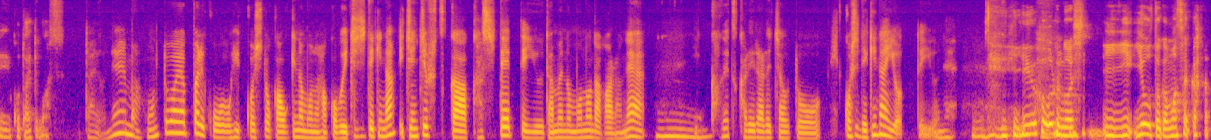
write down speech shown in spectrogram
えー答えてます。だよね。まあ本当はやっぱりこうお引っ越しとか大きなものを運ぶ一時的な1日2日貸してっていうためのものだからね。うん。1ヶ月借りられちゃうと引っ越しできないよっていうね。U ホールの用途がまさか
